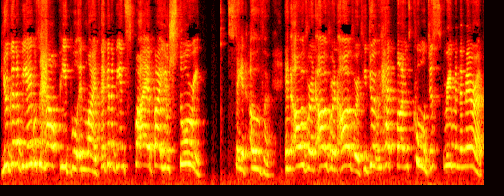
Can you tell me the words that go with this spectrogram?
You're going to be able to help people in life. They're going to be inspired by your story. Say it over and over and over and over. If you do it with headphones, cool. Just scream in the mirror.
